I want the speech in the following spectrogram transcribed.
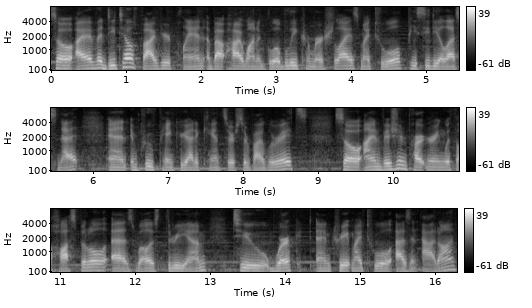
So I have a detailed five-year plan about how I want to globally commercialize my tool, PCDLS Net, and improve pancreatic cancer survival rates. So I envision partnering with the hospital as well as 3M to work and create my tool as an add-on.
